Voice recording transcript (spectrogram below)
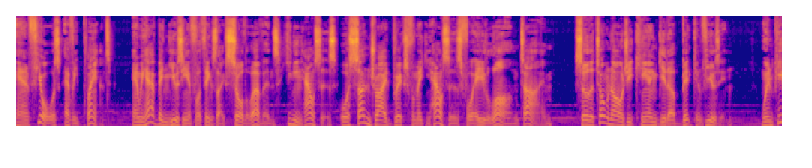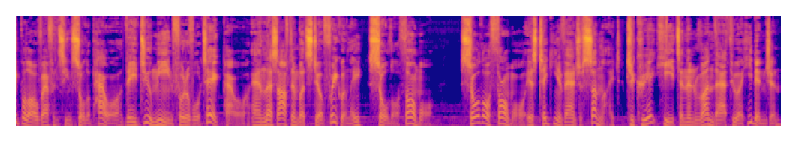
and fuels every plant and we have been using it for things like solar ovens, heating houses, or sun dried bricks for making houses for a long time, so the terminology can get a bit confusing. When people are referencing solar power, they do mean photovoltaic power, and less often but still frequently, solar thermal. Solar thermal is taking advantage of sunlight to create heat and then run that through a heat engine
